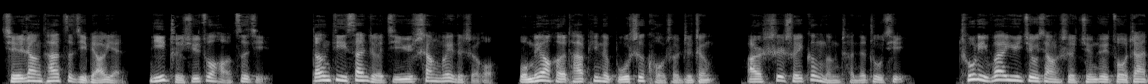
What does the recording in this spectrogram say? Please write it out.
且让他自己表演，你只需做好自己。当第三者急于上位的时候，我们要和他拼的不是口舌之争，而是谁更能沉得住气。处理外遇就像是军队作战。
